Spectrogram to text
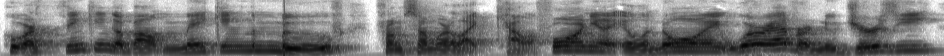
who are thinking about making the move from somewhere like California, Illinois, wherever, New Jersey,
